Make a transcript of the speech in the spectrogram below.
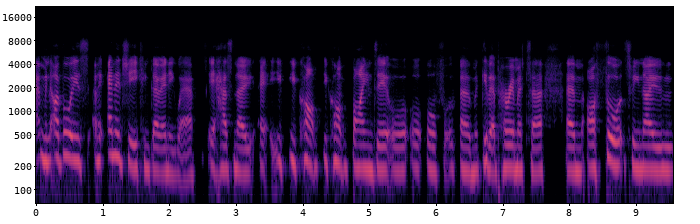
I mean, I've always I mean, energy can go anywhere. It has no, eh, you, you can't you can't bind it or or, or um, give it a perimeter. Um, our thoughts, we know,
